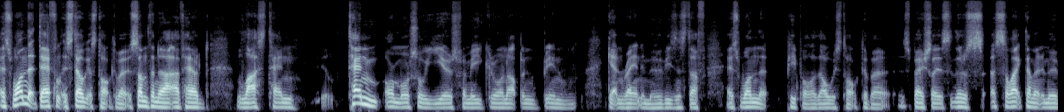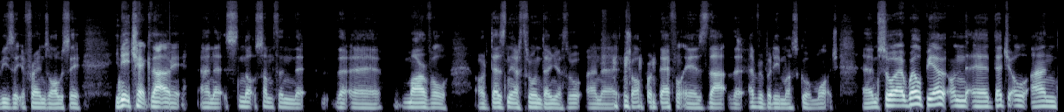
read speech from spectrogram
it's one that definitely still gets talked about. It's something that I've heard last 10, 10 or more so years for me growing up and being getting right into movies and stuff. It's one that people had always talked about. Especially it's, there's a select amount of movies that your friends will always say you need to check that out, and it's not something that that uh, Marvel or Disney are throwing down your throat. And uh, Chopper definitely is that that everybody must go and watch. Um, so it will be out on uh, digital and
